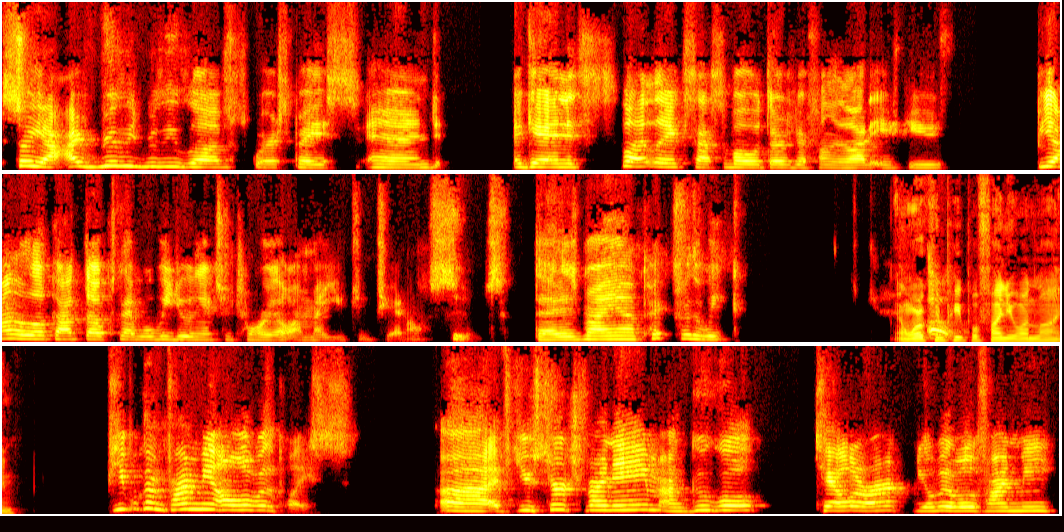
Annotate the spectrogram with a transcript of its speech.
So yeah, I really, really love Squarespace. And again, it's slightly accessible. There's definitely a lot of issues. Be on the lookout though, because I will be doing a tutorial on my YouTube channel soon. So that is my uh, pick for the week. And where can Oh. people find you online? People can find me all over the place. Uh, if you search my name on Google, Taylor Arndt, you'll be able to find me.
